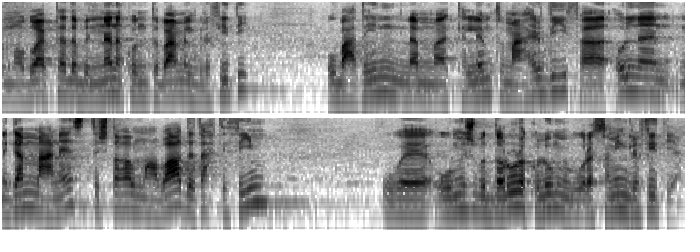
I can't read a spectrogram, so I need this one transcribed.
الموضوع ابتدى بإن أنا كنت بعمل جرافيتي وبعدين لما اتكلمت مع هيرفي فقلنا نجمع ناس تشتغل مع بعض تحت ثيم و... ومش بالضرورة كلهم يبقوا رسامين جرافيتي يعني.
